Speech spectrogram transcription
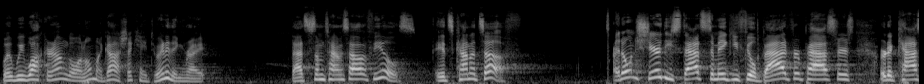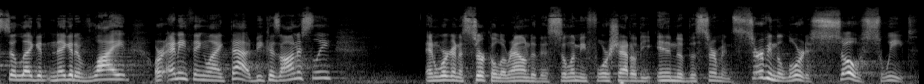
But we walk around going, oh my gosh, I can't do anything right. That's sometimes how it feels. It's kind of tough. I don't share these stats to make you feel bad for pastors or to cast a negative light or anything like that, because honestly, and we're going to circle around to this, so let me foreshadow the end of the sermon. Serving the Lord is so sweet.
